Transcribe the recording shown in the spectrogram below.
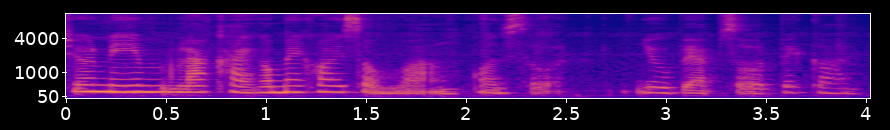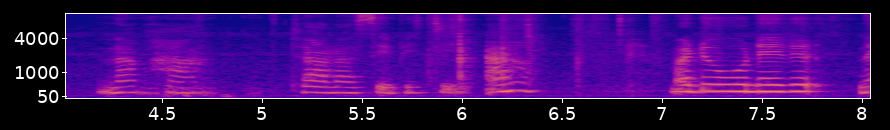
ช่วงนี้รักใครก็ไม่ค่อยสมหวังคนโสด อยู่แบบโสดไปก่อนนะคะ ชาวราศีพิจิกอ้าวมาดูในใน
